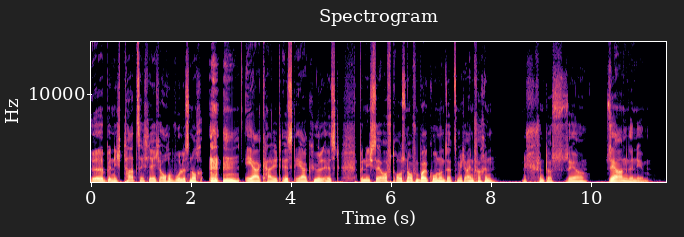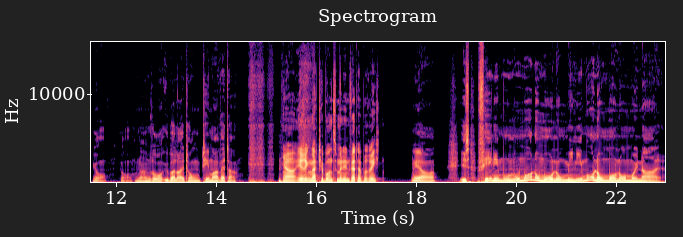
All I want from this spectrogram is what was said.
äh, bin ich tatsächlich, auch obwohl es noch eher kalt ist, eher kühl ist, bin ich sehr oft draußen auf dem Balkon und setze mich einfach hin. Ich finde das sehr, sehr angenehm. Ja, ja, ne? so Überleitung, Thema Wetter. Ja, Erik macht hier bei uns immer den Wetterbericht. Ja. Ist phänomonomonomini-monomonomonal.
